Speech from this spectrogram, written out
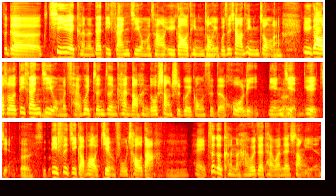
这个七月可能在第三季，我们常常预告听众，也不是像听众啦，预告说第三季我们才会真正看到很多上市贵公司的获利年减月减。对，是的。第四季搞不好减幅超大，嘿，这个可能还会在台湾再上演。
